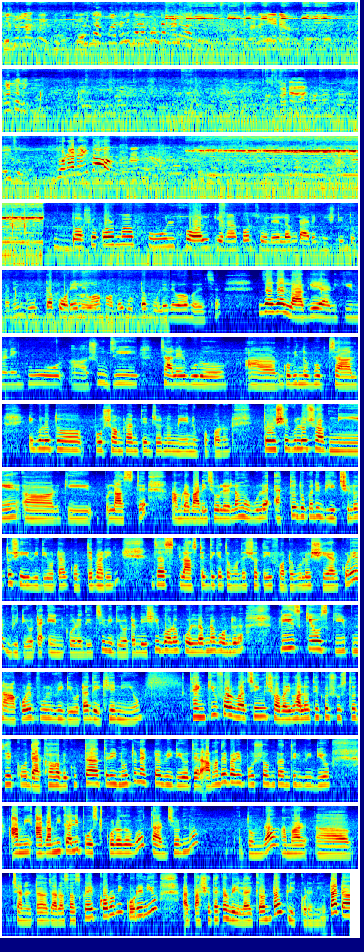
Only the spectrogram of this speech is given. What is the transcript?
খেজুর লাগবে? খেজুর ওই তো কাঁঠালি কলা কোনটা ভালো হবে? কাঁঠালি এটা ছটা দেখি। ছটা? এই যে জোড়া নেই তো? দশকর্মা ফুল ফল কেনার পর চলে এলাম ডাইরেক্ট মিষ্টির দোকানে। গুড়টা পরে নেওয়া হবে গুড়টা বলে দেওয়া হয়েছে। যা যা লাগে আর কি মানে গুড় সুজি চালের গুঁড়ো আর গোবিন্দভোগ চাল, এগুলো তো পৌষ সংক্রান্তির জন্য মেন উপকরণ। তো সেগুলো সব নিয়ে আর কি লাস্টে আমরা বাড়ি চলে এলাম। ওগুলো এত দোকানে ভিড় ছিল, তো সেই ভিডিওটা আর করতে পারিনি। জাস্ট লাস্টের দিকে তোমাদের সাথে এই ফটোগুলো শেয়ার করে ভিডিওটা এন্ড করে দিচ্ছি। ভিডিওটা বেশি বড় করলাম না বন্ধুরা। প্লিজ কেউ স্কিপ না করে ফুল ভিডিওটা দেখে নিও। থ্যাংক ইউ ফর ওয়াচিং সবাই ভালো থেকো, সুস্থ থেকো। দেখা হবে খুব তাড়াতাড়ি নতুন একটা ভিডিওতে। আর আমাদের বাড়ি পৌষ সংক্রান্তির ভিডিও আমি আগামীকালই পোস্ট করে দেবো। তার জন্য তোমরা আমার চ্যানেলটা যারা সাবস্ক্রাইব করো করে নিও। আর পাশে থাকা বেল আইকনটাও ক্লিক করে নিও। টাটা!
